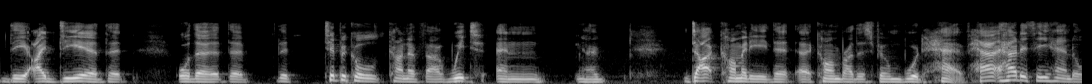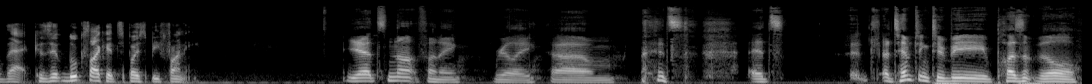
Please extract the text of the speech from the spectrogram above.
the idea that, or the the the typical kind of uh, wit and you know dark comedy that a Coen Brothers film would have. How how does he handle that? Because it looks like it's supposed to be funny. Yeah, it's not funny, really. Um, it's it's attempting to be Pleasantville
